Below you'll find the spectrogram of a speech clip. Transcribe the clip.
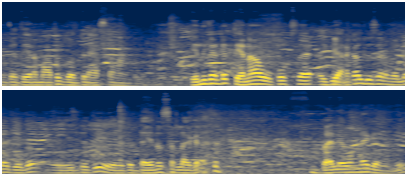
ఇంకా తిన మాత్రం గొంతులేస్తానంటుంది. ఎందుకంటే తిన ఒక్కొక్కసారి ఇది వెనకాల చూసారు మళ్ళీ అదేదో ఏంటిది ఏదో డైనోసర్ లాగా. భలే ఉన్నాయి కదండి.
